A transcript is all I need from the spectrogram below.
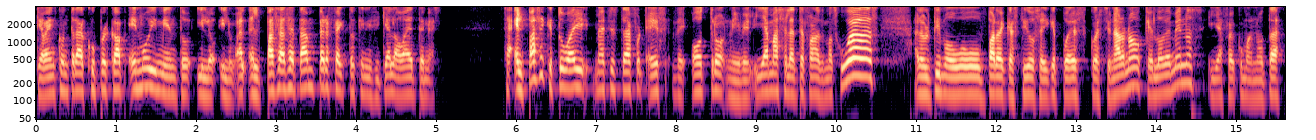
que va a encontrar a Cooper Cup en movimiento y, el pase va a ser tan perfecto que ni siquiera lo va a detener. O sea, el pase que tuvo ahí Matthew Stafford es de otro nivel. Y ya más adelante fueron las demás jugadas. Al último hubo un par de castigos ahí que puedes cuestionar o no, que es lo de menos. Y ya fue como anota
